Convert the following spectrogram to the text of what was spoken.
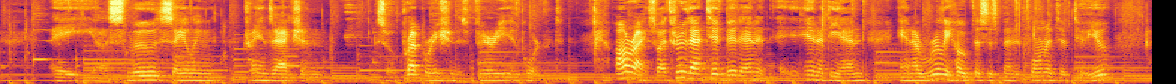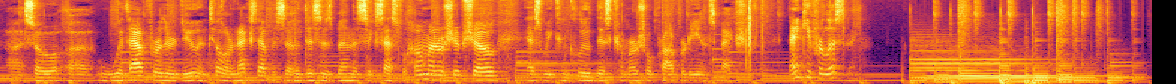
a uh, smooth sailing transaction. So, preparation is very important. All right, so I threw that tidbit in at, in at the end, and I really hope this has been informative to you. Uh, so, uh, without further ado, until our next episode, this has been the Successful Homeownership Show as we conclude this commercial property inspection. Thank you for listening.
